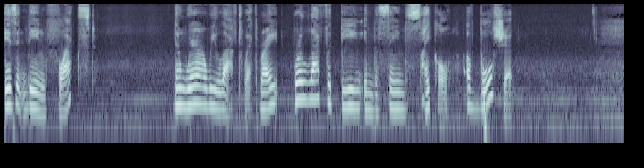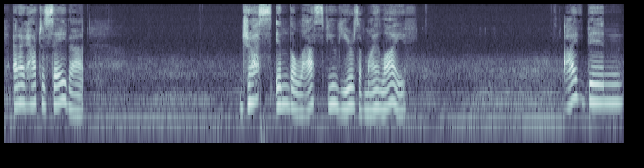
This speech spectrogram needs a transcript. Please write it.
isn't being flexed, then where are we left with, right? We're left with being in the same cycle of bullshit. And I'd have to say that just in the last few years of my life, I've been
